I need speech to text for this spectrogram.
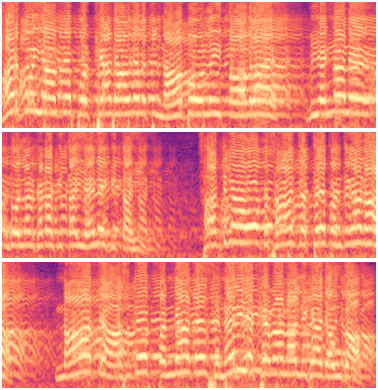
ਹਰ ਕੋਈ ਆਪਦੇ ਪੁਰਖਿਆਂ ਦਾ ਉਹਦੇ ਵਿੱਚ ਨਾਂ ਪਾਉਣ ਲਈ ਤਾਵਲਾ ਹੈ ਵੀ ਇਹਨਾਂ ਨੇ ਅੰਦੋਲਨ ਖੜਾ ਕੀਤਾ ਹੀ ਇਹਨੇ ਕੀਤਾ ਹੀ ਸਾਡੀਆਂ ਉਹ ਕਿਸਾਨ ਜਥੇਬੰਦੀਆਂ ਦਾ ਨਾਂ ਇਤਿਹਾਸ ਦੇ ਪੰਨਿਆਂ ਤੇ ਸੁਨਹਿਰੀ ਅੱਖਰਾਂ ਨਾਲ ਲਿਖਿਆ ਜਾਊਗਾ।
